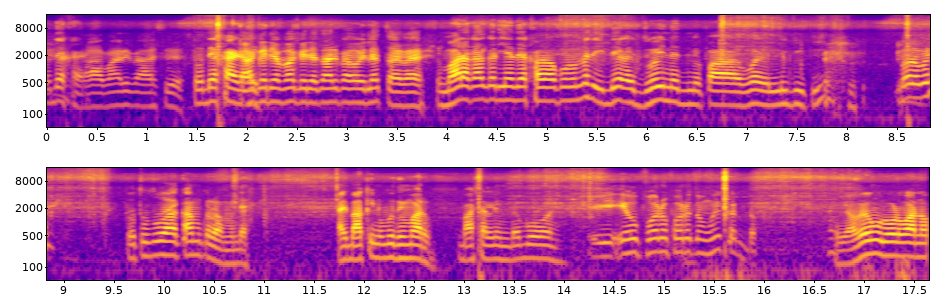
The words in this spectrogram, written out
તો દેખાય. હા મારી પાસે તો દેખાય કાગરિયા બાગરિયા તારી પાસે હોય લેતો હોય ભાઈ મારા કાગરિયા દેખાડવા પણ નથી દેખાય જોઈને જ મેં પા વય લીધી હતી બરોબર? તો તું તું આ કામ કરવા માંડે. આ બાકીનું બધું મારું. બાસા લઈને દબો ને. એ- એવું ફોરો ફોરો તો હું કરી દઉં. હવે હું રોડવાનો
